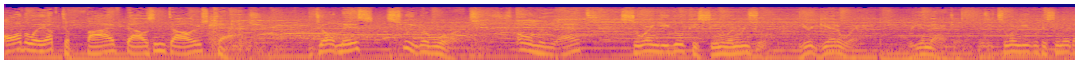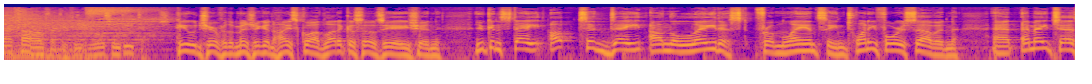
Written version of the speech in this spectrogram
all the way up to $5,000 cash. Don't miss sweet rewards. Only at Soaring Eagle Casino and Resort. Your getaway. Reimagine. Visit SoaringEagleCasino.com for complete rules and details. Huge here for the Michigan High School Athletic Association. You can stay up to date on the latest from Lansing 24 7 at MHSAA.com,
